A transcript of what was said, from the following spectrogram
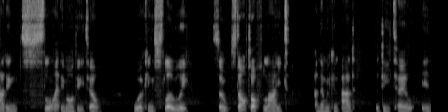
Adding slightly more detail, working slowly. So start off light and then we can add the detail in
